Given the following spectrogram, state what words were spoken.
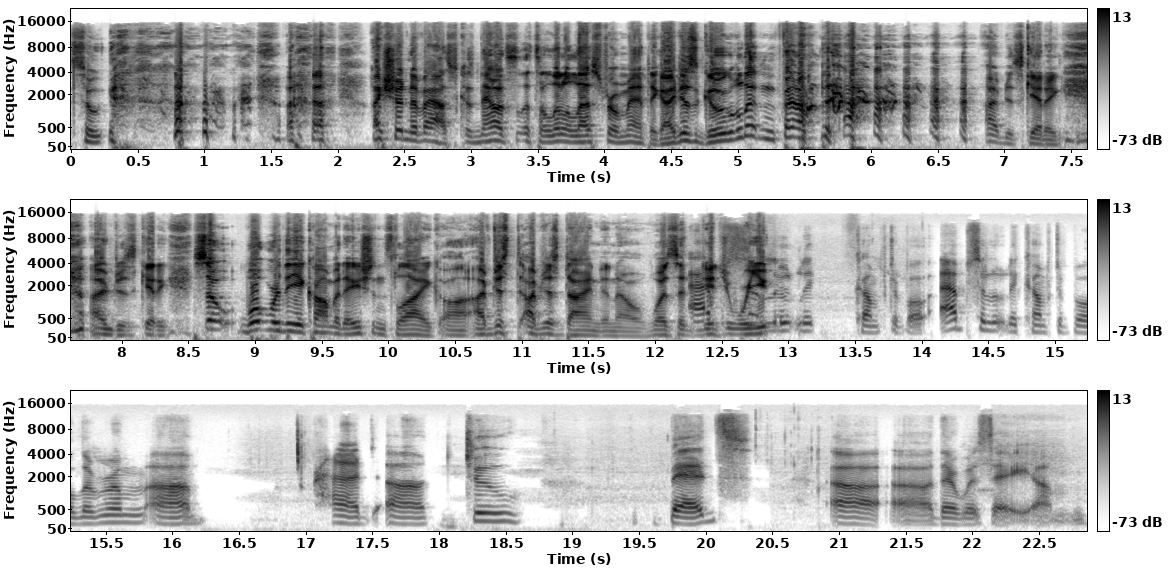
So. I shouldn't have asked because now it's it's a little less romantic. I just Googled it and found it. I'm just kidding. I'm just kidding. So, what were the accommodations like? Uh, I'm just I'm just dying to know. Was it? Absolutely did you were you absolutely comfortable? Absolutely comfortable. The room uh, had uh, two beds. Uh, uh, there was a, um,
